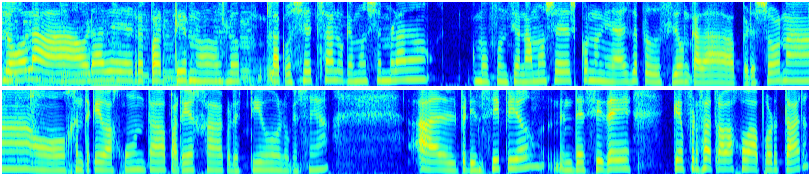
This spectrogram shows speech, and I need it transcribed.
Luego la hora de repartirnos lo- la cosecha, lo que hemos sembrado, como funcionamos es con unidades de producción, cada persona o gente que iba junta, pareja, colectivo, lo que sea. Al principio decide qué fuerza de trabajo va a aportar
